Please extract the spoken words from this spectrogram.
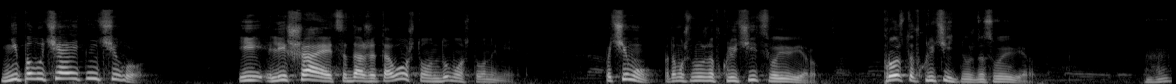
не получает ничего и лишается даже того, что он думал, что он имеет. Почему? Потому что нужно включить свою веру. Просто включить нужно свою веру. Угу.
